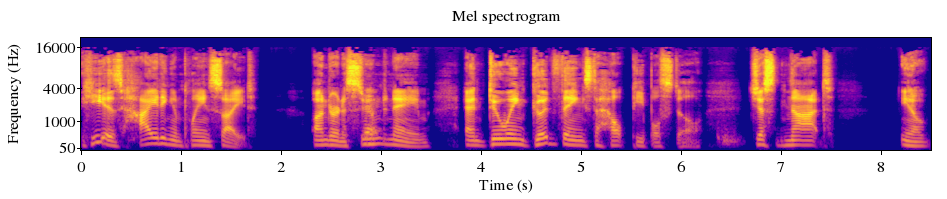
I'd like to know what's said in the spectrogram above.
He is hiding in plain sight under an assumed name and doing good things to help people still, just not, you know,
